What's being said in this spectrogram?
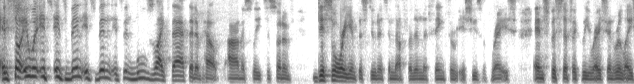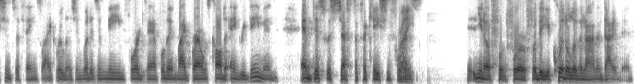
and so it was. It's it's been it's been it's been moves like that that have helped, honestly, to sort of disorient the students enough for them to think through issues of race and specifically race in relation to things like religion. What does it mean, for example, that Mike Brown was called an angry demon, and this was justification for Right. his, you know, for for for the acquittal of the non-indictment.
